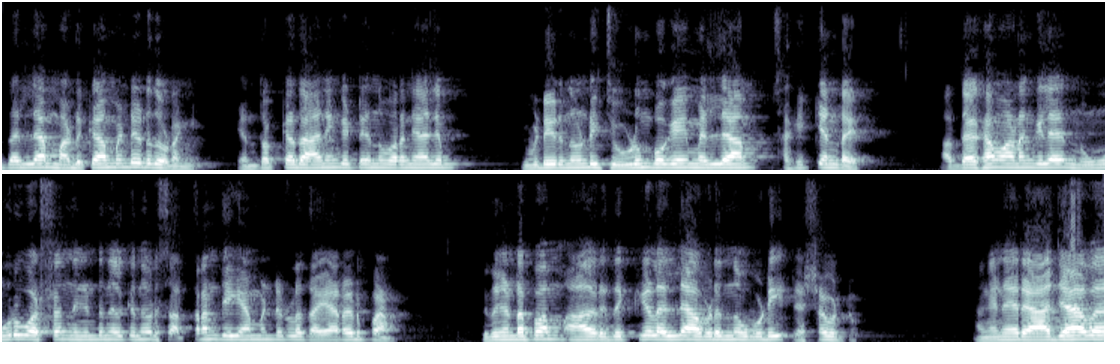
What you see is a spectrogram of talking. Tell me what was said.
ഇതെല്ലാം മടുക്കാൻ വേണ്ടിയിട്ട് തുടങ്ങി. എന്തൊക്കെ ദാനം കിട്ടിയെന്ന് പറഞ്ഞാലും ഇവിടെ ഇരുന്നുകൊണ്ട് ഈ ചൂടും പുകയും എല്ലാം സഹിക്കണ്ടേ. അദ്ദേഹമാണെങ്കിൽ നൂറ് വർഷം നീണ്ടു നിൽക്കുന്ന ഒരു സത്രം ചെയ്യാൻ വേണ്ടിയിട്ടുള്ള തയ്യാറെടുപ്പാണ്. ഇത് കണ്ടപ്പം ആ ഋതുക്കളെല്ലാം അവിടുന്ന് ഓടി രക്ഷപ്പെട്ടു. അങ്ങനെ രാജാവ്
